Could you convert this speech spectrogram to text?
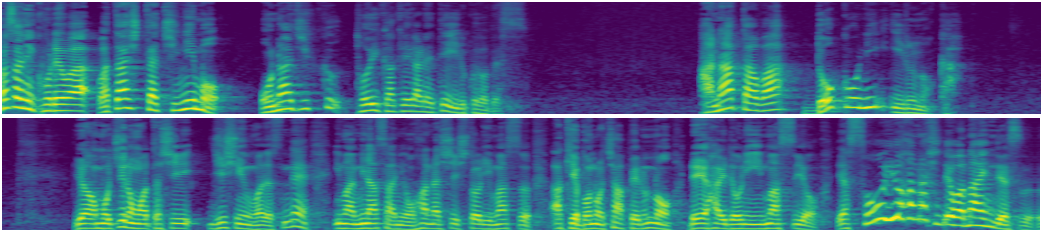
まさにこれは私たちにも同じく問いかけられていることです。あなたはどこにいるのか？いやもちろん私自身はですね今皆さんにお話ししておりますあけぼのチャペルの礼拝堂にいますよ。いやそういう話ではないんです。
